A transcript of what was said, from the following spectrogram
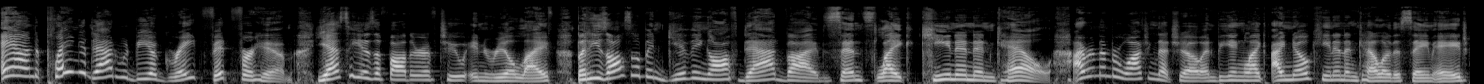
and playing a dad would be a great fit for him. Yes, he is a father of two in real life, but he's also been giving off dad vibes since like Kenan and Kel. I remember watching that show and being like, I know Kenan and Kel are the same age,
